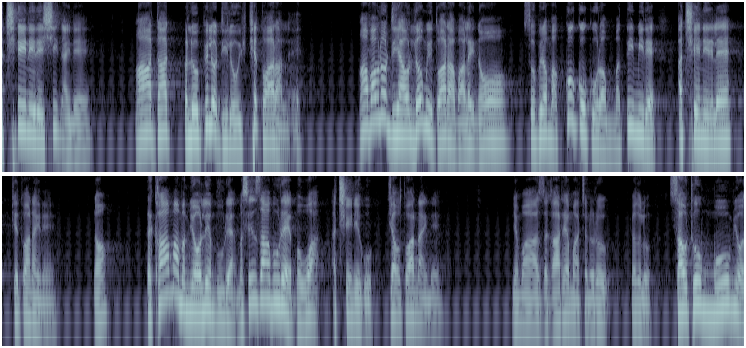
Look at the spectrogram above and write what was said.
အခြေအနေတွေရှိနိုင်တယ်ငါဒါဘလို့ဖြစ်လို့ဒီလိုဖြစ်သွားတာလဲငါဘာလို့ဒီဟာကိုလုံမိသွားတာပါလဲနော်ဆိုပြီးတော့မှကိုကိုကိုတော့မသိမိတဲ့အခြေအနေတွေလည်းဖြစ်သွားနိုင်တယ်နော်တခါမှမမျော်လင့်ဘူးတဲ့မစင်စားဘူးတဲ့ဘဝအခြေအနေကိုရောက်သွားနိုင်တယ် မြန်မာစကားထဲမှာကျွန်တော်တို့ပြောသလိုဇောက်ထိုးမိုးမျော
